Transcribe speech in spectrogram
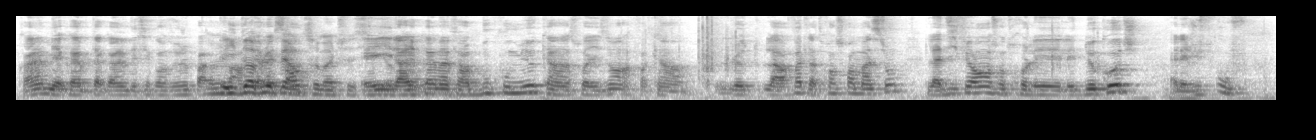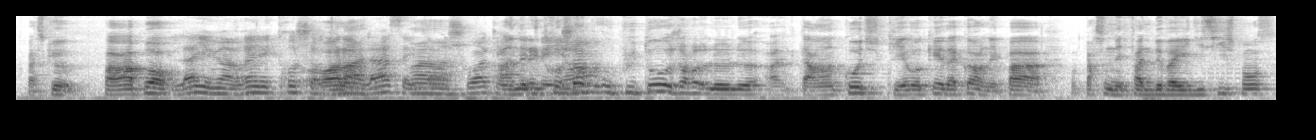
Quand même, il y a quand même, t'as quand même des séquences de jeu par ils doivent le perdre ce match aussi. Et il hein. arrive quand même à faire beaucoup mieux qu'un soi-disant, enfin qu'un, en fait la transformation, la différence entre les, les deux coachs, elle est juste ouf. Parce que par rapport Là, il y a eu un vrai électrochoc. Voilà. Là, ça a été Voilà. un choix qui a un été électrochoc ou plutôt genre le, le t'as un coach qui est ok d'accord n'est pas personne n'est fan de Vaïd ici je pense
